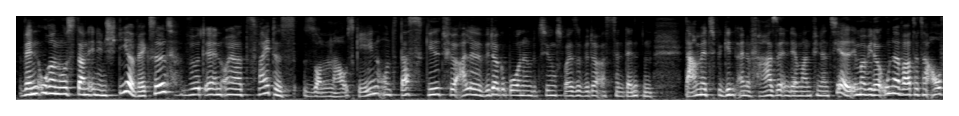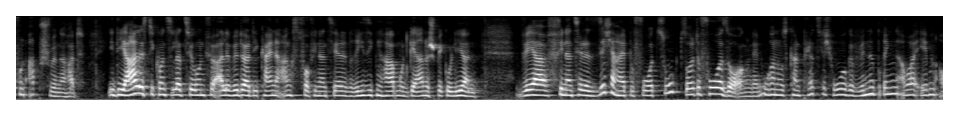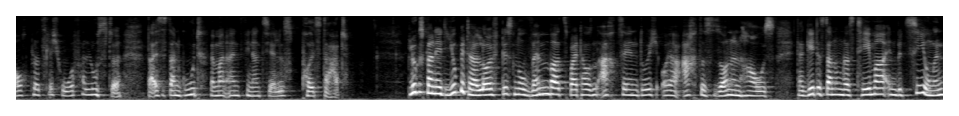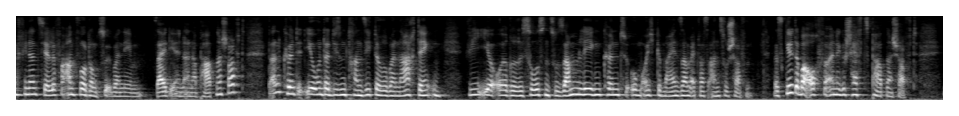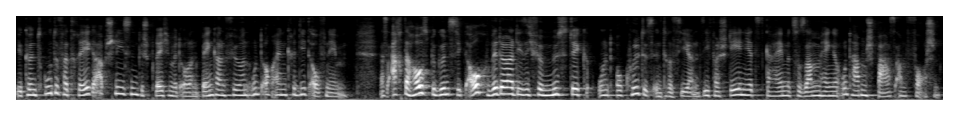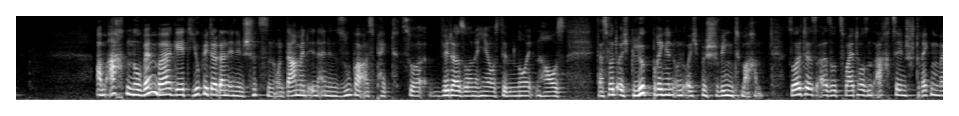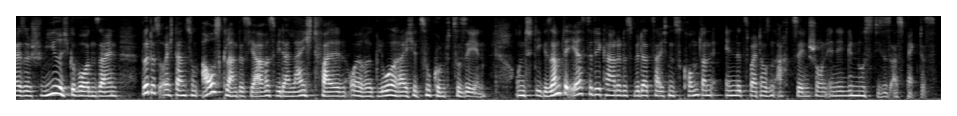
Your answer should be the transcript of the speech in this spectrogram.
Wenn Uranus dann in den Stier wechselt, wird er in euer zweites Sonnenhaus gehen und das gilt für alle Wiedergeborenen bzw. Widderaszendenten. Damit beginnt eine Phase, in der man finanziell immer wieder unerwartete Auf- und Abschwünge hat. Ideal ist die Konstellation für alle Widder, die keine Angst vor finanziellen Risiken haben und gerne spekulieren. Wer finanzielle Sicherheit bevorzugt, sollte vorsorgen, denn Uranus kann plötzlich hohe Gewinne bringen, aber eben auch plötzlich hohe Verluste. Da ist es dann gut, wenn man ein finanzielles Polster hat. Glücksplanet Jupiter läuft bis November 2018 durch euer achtes Sonnenhaus. Da geht es dann um das Thema, in Beziehungen finanzielle Verantwortung zu übernehmen. Seid ihr in einer Partnerschaft, dann könntet ihr unter diesem Transit darüber nachdenken, wie ihr eure Ressourcen zusammenlegen könnt, um euch gemeinsam etwas anzuschaffen. Das gilt aber auch für eine Geschäftspartnerschaft. Ihr könnt gute Verträge abschließen, Gespräche mit euren Bankern führen und auch einen Kredit aufnehmen. Das achte Haus begünstigt auch Widder, die sich für Mystik und Okkultes interessieren. Sie verstehen jetzt geheime Zusammenhänge und haben Spaß am Forschen. Am 8. November geht Jupiter dann in den Schützen und damit in einen super Aspekt zur Widdersonne hier aus dem neunten Haus. Das wird euch Glück bringen und euch beschwingt machen. Sollte es also 2018 streckenweise schwierig geworden sein, wird es euch dann zum Ausklang des Jahres wieder leicht fallen, eure glorreiche Zukunft zu sehen. Und die gesamte erste Dekade des Widderzeichens kommt dann Ende 2018 schon in den Genuss dieses Aspektes.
